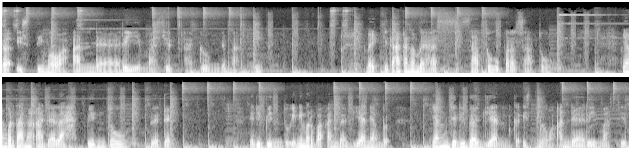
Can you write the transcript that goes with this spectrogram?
keistimewaan dari Masjid Agung Demak ini? Baik, kita akan membahas satu per satu. Yang pertama adalah pintu bledek. Jadi pintu ini merupakan bagian yang yang menjadi bagian keistimewaan dari Masjid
